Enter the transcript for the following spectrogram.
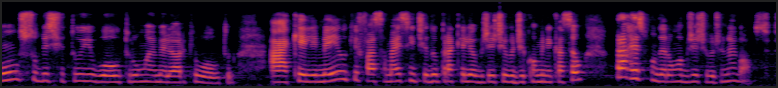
um substitui o outro, um é melhor que o outro. Há aquele meio que faça mais sentido para aquele objetivo de comunicação para responder a um objetivo de negócio.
